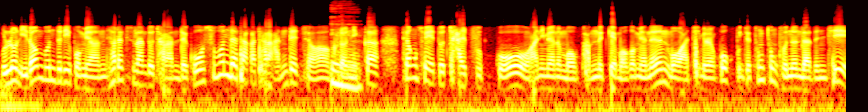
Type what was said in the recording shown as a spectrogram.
물론 이런 분들이 보면 혈액순환도 잘 안 되고 수분대사가 잘 안 되죠. 네. 그러니까 네. 평소에도 잘 붓고 아니면은 뭐 밤늦게 먹으면은 뭐 아침에 아침이면 꼭 이제 퉁퉁 붓는다든지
